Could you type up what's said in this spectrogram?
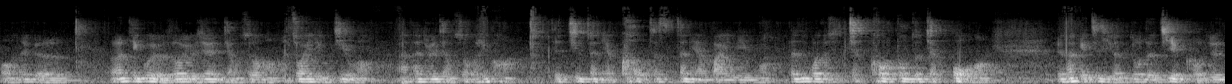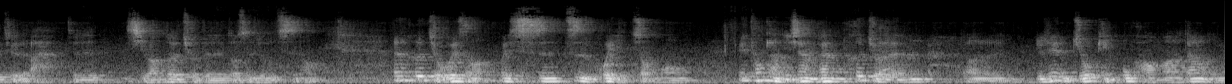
哦，那个好像听过，有时候有些人讲说哈，抓一点酒哈。啊，他就会讲说，我去看，这经在你要扣，这是在你要白音哦。但是或者是讲扣动作讲破哦，就他给自己很多的借口，就是觉得啊，就是喜欢喝酒的人都是如此哦。但是喝酒为什么会失智慧种哦？因为通常你想想看，喝酒的人，呃，有些人酒品不好嘛。当然我们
